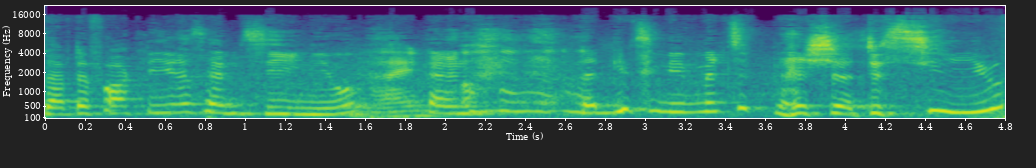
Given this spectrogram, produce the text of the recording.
After 40 years, I'm seeing you. I know. And that gives me immense pleasure to see you.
